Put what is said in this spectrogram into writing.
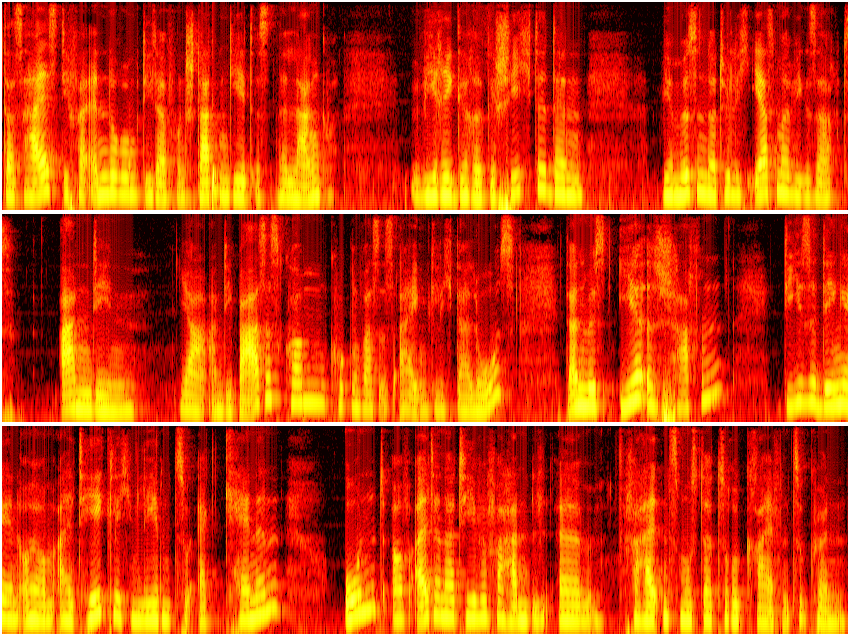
Das heißt, die Veränderung, die da vonstatten geht, ist eine langwierigere Geschichte, denn wir müssen natürlich erstmal, wie gesagt, an den ja, an die Basis kommen, gucken, was ist eigentlich da los. Dann müsst ihr es schaffen, diese Dinge in eurem alltäglichen Leben zu erkennen und auf alternative Verhandl äh, Verhaltensmuster zurückgreifen zu können.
